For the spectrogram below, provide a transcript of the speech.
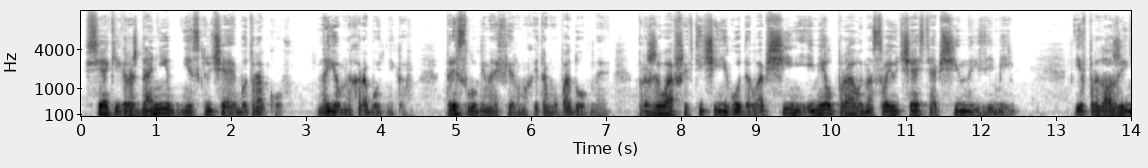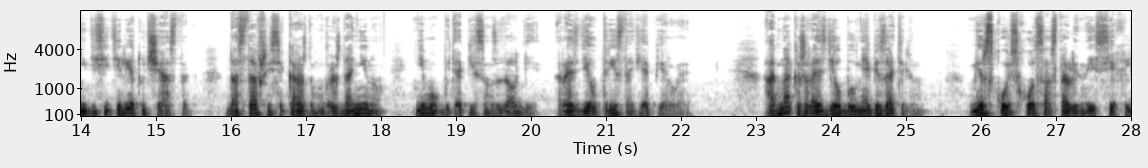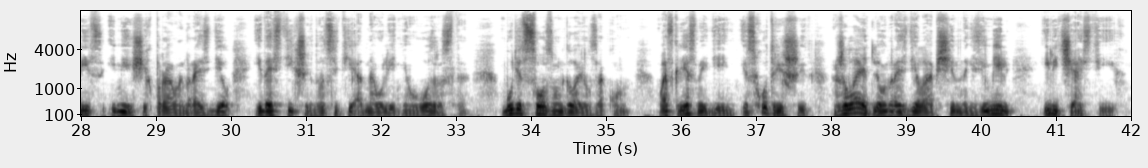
Всякий гражданин, не исключая батраков, наемных работников, прислуги на фермах и тому подобное, проживавший в течение года в общине, имел право на свою часть общинных земель. И в продолжении десяти лет участок, доставшийся каждому гражданину, не мог быть описан за долги. Раздел 3, статья 1. Однако же раздел был не обязателен. Мирской сход, составленный из всех лиц, имеющих право на раздел и достигших 21-летнего возраста, будет созван, говорил закон, воскресный день, исход решит, желает ли он раздела общинных земель или части их.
